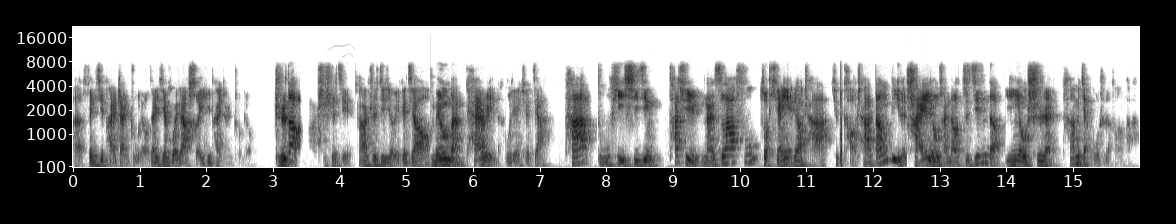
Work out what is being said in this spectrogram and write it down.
呃，分析派占主流；在一些国家，合一派占主流。直到二十世纪，二十世纪有一个叫 Milman Perry 的古典学家，他独辟蹊径，他去南斯拉夫做田野调查，去考察当地的还流传到至今的吟游诗人他们讲故事的方法。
